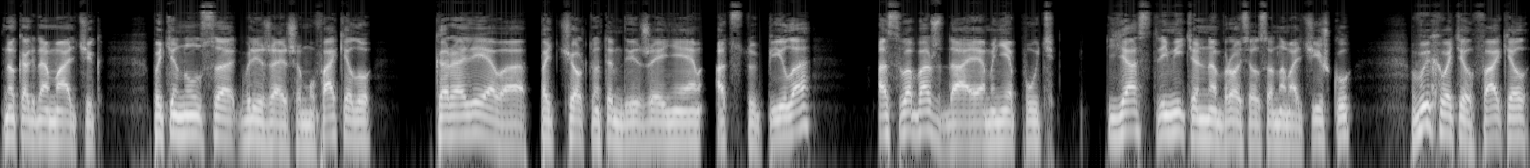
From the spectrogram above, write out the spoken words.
Но когда мальчик потянулся к ближайшему факелу, королева подчеркнутым движением отступила, освобождая мне путь. Я стремительно бросился на мальчишку, выхватил факел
